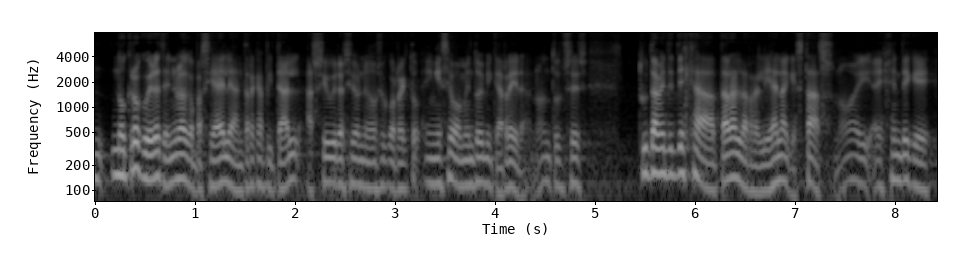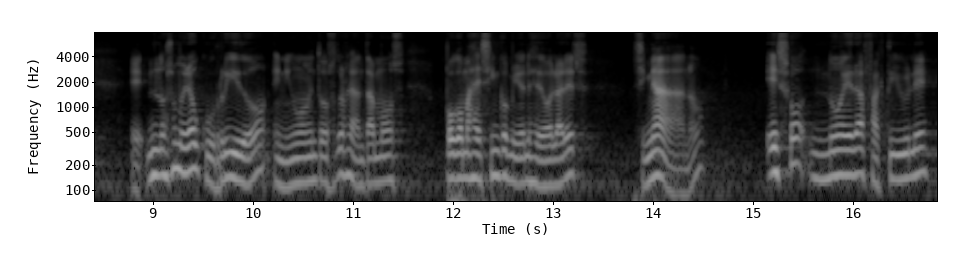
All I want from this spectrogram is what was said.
no creo que hubiera tenido la capacidad de levantar capital, así hubiera sido el negocio correcto en ese momento de mi carrera, ¿no? Entonces, tú también te tienes que adaptar a la realidad en la que estás, ¿no? Hay, gente que eh, no se me hubiera ocurrido en ningún momento. Nosotros levantamos poco más de 5 millones de dólares sin nada, ¿no? Eso no era factible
